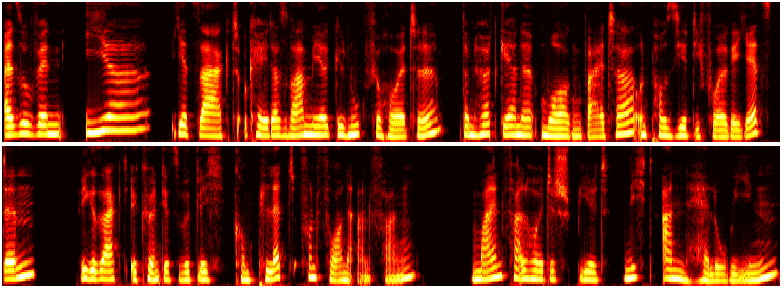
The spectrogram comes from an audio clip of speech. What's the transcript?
Also wenn ihr jetzt sagt, okay, das war mir genug für heute, dann hört gerne morgen weiter und pausiert die Folge jetzt, denn wie gesagt, ihr könnt jetzt wirklich komplett von vorne anfangen. Mein Fall heute spielt nicht an Halloween,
